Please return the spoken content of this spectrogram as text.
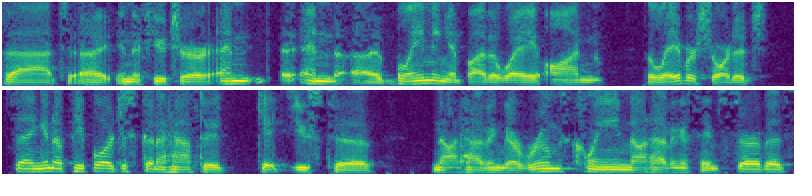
that uh, in the future, and and uh, blaming it by the way on the labor shortage, saying you know people are just going to have to get used to not having their rooms clean, not having the same service,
